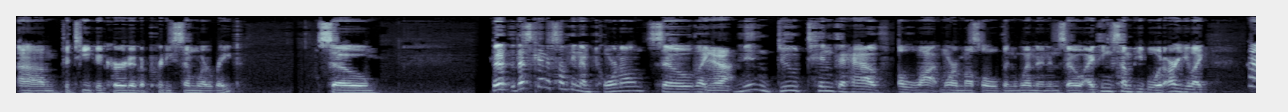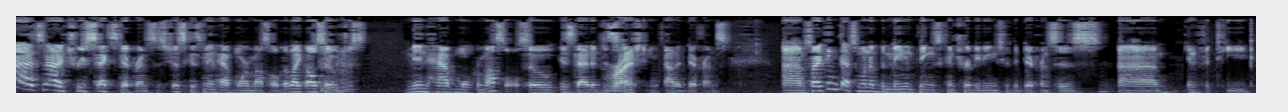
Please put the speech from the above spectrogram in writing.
um, fatigue occurred at a pretty similar rate. So that, that's kind of something I'm torn on. So like yeah. men do tend to have a lot more muscle than women, and so I think some people would argue like, ah, it's not a true sex difference. It's just because men have more muscle. But like also mm-hmm. just men have more muscle. So is that a distinction right. without a difference? Um, so I think that's one of the main things contributing to the differences um, in fatigue.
